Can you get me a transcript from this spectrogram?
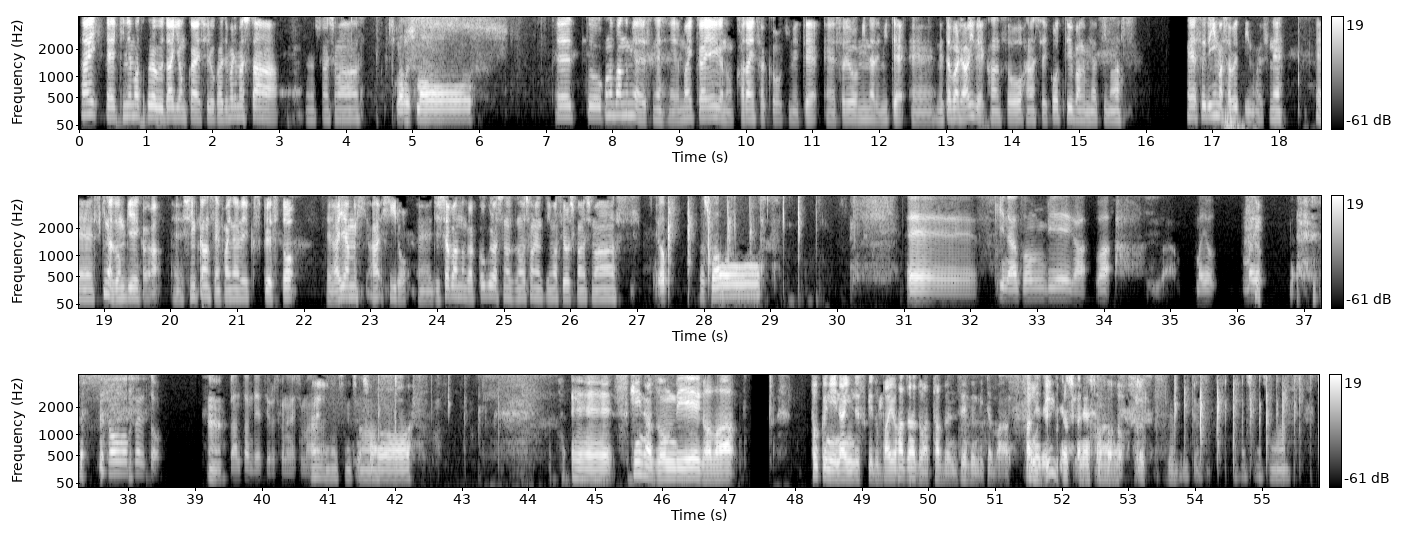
はい、えーキネマトクラブ第4回収録始まりました。よろしくお願いします。お願いします。えーっと、この番組はですね、えー毎回映画の課題作を決めて、えーそれをみんなで見て、えーネタバレありで感想を話していこうっていう番組になっています。えーそれで今喋っていいのはですね、えー好きなゾンビ映画が、えー新幹線ファイナルエクスプレスと、えーアイアムヒーロー、えー実写版の学校暮らしの頭脳少年と言います。よろしくお願いします。よっ。お願いします。えー、好きなゾンビ映画は、うわ迷う、迷う。ショーン・オブ・ザ・デッド、うん。ランタンです。よろしくお願いします。はい、お願いします。えー、好きなゾンビ映画は、特にないんですけど、バイオハザードは多分全部見てます。サネです。よろしくお願いします。全部見てね。よろしくお願いします。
